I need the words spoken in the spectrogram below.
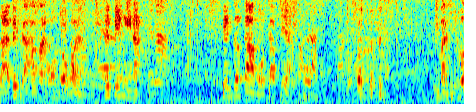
来要食蛤蟆动作快，要冰伊啦。冰个加五十只。伊嘛是好。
